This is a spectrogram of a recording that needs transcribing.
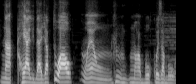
na realidade atual, não é um, uma boa, coisa boa.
